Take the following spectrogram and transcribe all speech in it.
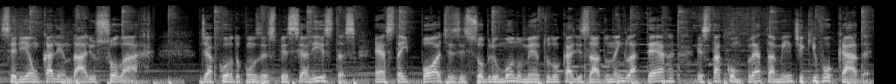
seria um calendário solar. De acordo com os especialistas, esta hipótese sobre o monumento localizado na Inglaterra está completamente equivocada.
